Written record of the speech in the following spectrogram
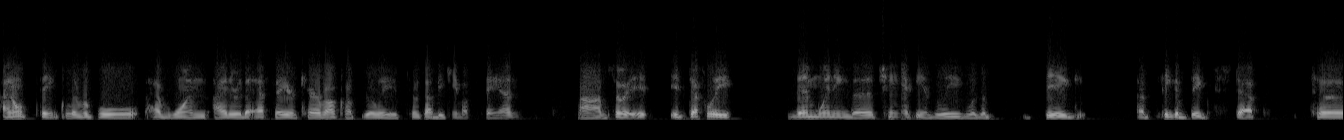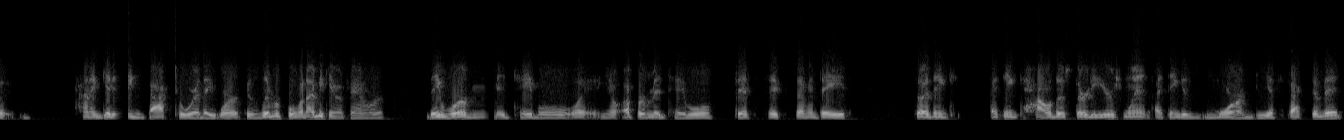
I don't think Liverpool have won either the FA or Carabao Cup really since I became a fan. Um, so it it definitely them winning the Champions League was a big, I think a big step to kind of getting back to where they were because Liverpool when I became a fan were they were mid-table, you know, upper mid-table, fifth, sixth, seventh, eighth. So I think I think how those 30 years went, I think is more of the effect of it,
